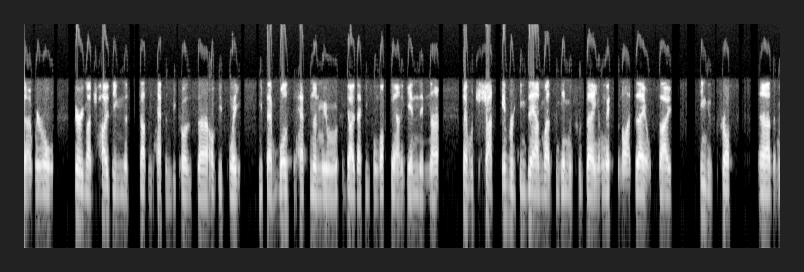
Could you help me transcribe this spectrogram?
uh, we're all very much hoping that doesn't happen because uh, obviously, that was to happen and we were to go back into lockdown again, then uh, that would shut everything down once again, which would be less than ideal. So, fingers crossed uh, that we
